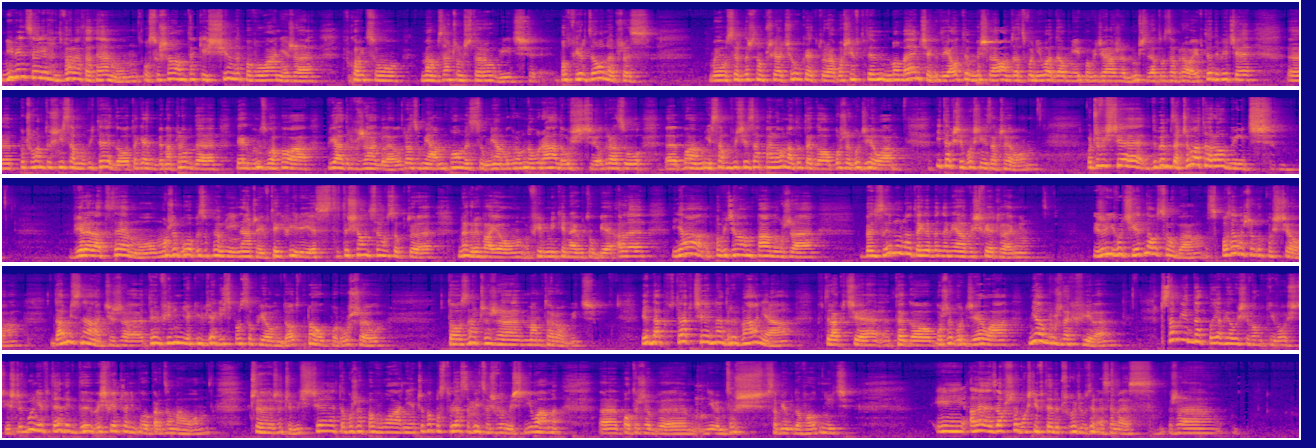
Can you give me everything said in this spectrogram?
Mniej więcej dwa lata temu usłyszałam takie silne powołanie, że w końcu mam zacząć to robić, potwierdzone przez moją serdeczną przyjaciółkę, która właśnie w tym momencie, gdy ja o tym myślałam, zadzwoniła do mnie i powiedziała, żebym się za to zabrała. I wtedy, wiecie, e, poczułam coś niesamowitego, tak jakby naprawdę, tak jakbym złapała wiatr w żagle. Od razu miałam pomysł, miałam ogromną radość, od razu e, byłam niesamowicie zapalona do tego Bożego dzieła. I tak się właśnie zaczęło. Oczywiście, gdybym zaczęła to robić Wiele lat temu może byłoby zupełnie inaczej. W tej chwili jest tysiące osób, które nagrywają filmiki na YouTubie, ale ja powiedziałam Panu, że bez względu na to, ile będę miała wyświetleń, jeżeli choć jedna osoba spoza naszego kościoła da mi znać, że ten film w jakiś sposób ją dotknął, poruszył, to znaczy, że mam to robić. Jednak w trakcie nagrywania, w trakcie tego Bożego dzieła miałam różne chwile. Czasami jednak pojawiały się wątpliwości, szczególnie wtedy, gdy wyświetleń było bardzo mało. Czy rzeczywiście to Boże powołanie, czy po prostu ja sobie coś wymyśliłam e, po to, żeby, nie wiem, coś sobie udowodnić. I, ale zawsze właśnie wtedy przychodził ten SMS, że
